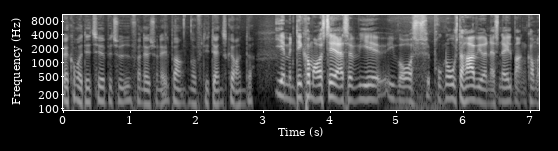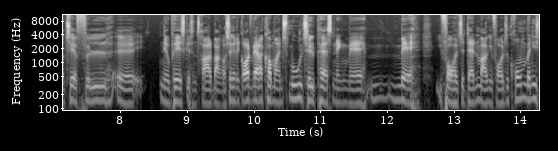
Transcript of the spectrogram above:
Hvad kommer det til at betyde for Nationalbanken og for de danske renter? Jamen det kommer også til, altså vi, i vores prognose, der har vi jo, at Nationalbanken kommer til at følge øh, den europæiske centralbank, og så kan det godt være, der kommer en smule tilpasning med, med i forhold til Danmark, i forhold til kronen, men i,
